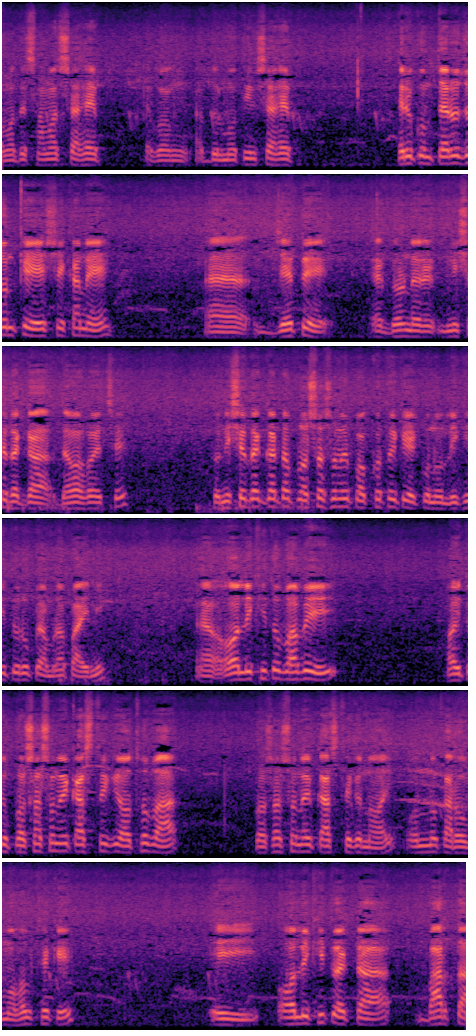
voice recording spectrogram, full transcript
আমাদের সামাজ সাহেব এবং আব্দুল মতিন সাহেব। এরকম তেরো জনকে সেখানে যেতে এক ধরনের নিষেধাজ্ঞা দেওয়া হয়েছে। তো নিষেধাজ্ঞাটা প্রশাসনের পক্ষ থেকে কোনো লিখিত রূপে আমরা পাইনি। অলিখিতভাবেই হয়তো প্রশাসনের কাছ থেকে অথবা প্রশাসনের কাছ থেকে নয়, অন্য কারও মহল থেকে এই অলিখিত একটা বার্তা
